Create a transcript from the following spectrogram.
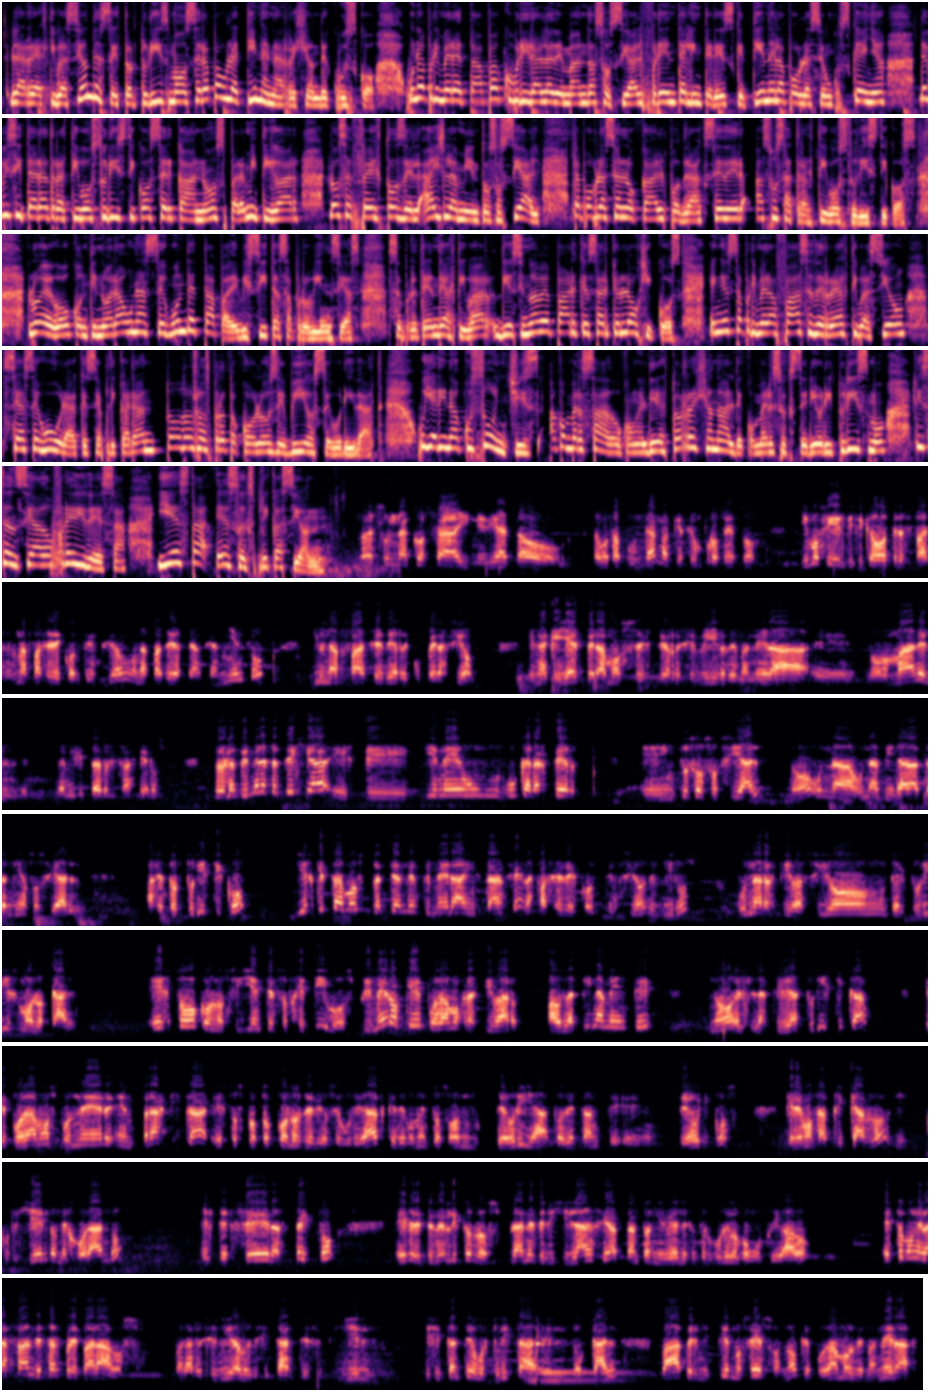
La reactivación del sector turismo será paulatina en la región de Cusco. Una primera etapa cubrirá la demanda social frente al interés que tiene la población cusqueña de visitar atractivos turísticos cercanos para mitigar los efectos del aislamiento social. La población local podrá acceder a sus atractivos turísticos. Luego continuará una segunda etapa de visitas a provincias. Se pretende activar 19 parques arqueológicos. En esta primera fase de reactivación se asegura que se aplicarán todos los protocolos de bioseguridad. Uyarina Kusunchis ha conversado con el director regional de Comercio Exterior y Turismo, licenciado Freddy Deza, y esta es su explicación. No es una cosa inmediata o estamos apuntando a que sea un proceso y hemos identificado tres fases, una fase de contención, una fase de financiamiento y una fase de recuperación, en la que ya esperamos este, recibir de manera eh, normal el, la visita de los extranjeros. Pero la primera estrategia este, tiene un, carácter eh, incluso social, ¿no? Una, una mirada también social al sector turístico, y es que estamos planteando en primera instancia, en la fase de contención del virus, una reactivación del turismo local. Esto con los siguientes objetivos. Primero, que podamos reactivar paulatinamente ¿no? la actividad turística, que podamos poner en práctica estos protocolos de bioseguridad que de momento son teoría, todavía están eh, teóricos, queremos aplicarlos y corrigiendo, mejorando. El tercer aspecto es de tener listos los planes de vigilancia, tanto a nivel del sector público como privado. Esto con el afán de estar preparados para recibir a los visitantes. Y el visitante o el turista local va a permitirnos eso, ¿no? Que podamos de manera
